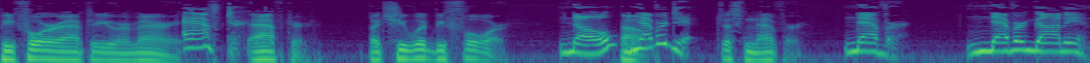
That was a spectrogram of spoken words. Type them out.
Before or after you were married? After. After. But she would before. No, Oh. never did. Just never. Never. Never got in.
